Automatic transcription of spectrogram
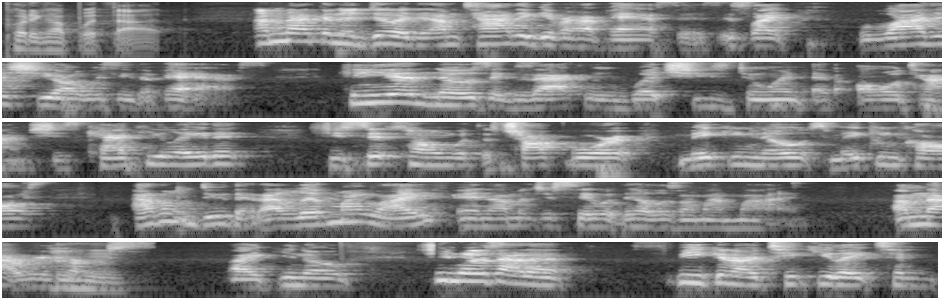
putting up with that. I'm not going to do it. And I'm tired of giving her passes. It's like, why does she always need a pass? Kenya knows exactly what she's doing at all times. She's calculated. She sits home with a chalkboard, making notes, making calls. I don't do that. I live my life and I'm going to just say what the hell is on my mind. I'm not rehearsed. Mm-hmm. Like, you know, she knows how to speak and articulate to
